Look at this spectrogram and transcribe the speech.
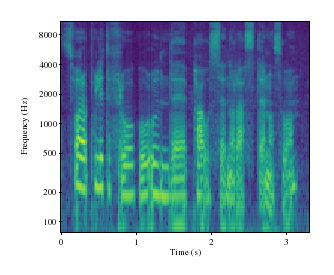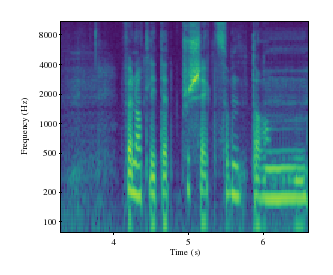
svara på lite frågor under pausen och rasten och så. För något litet projekt som de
